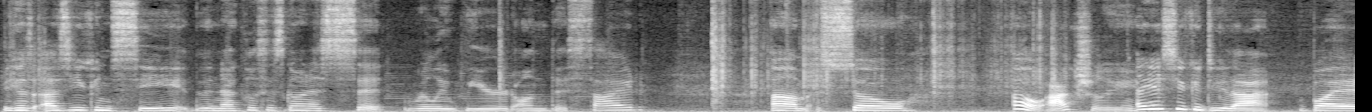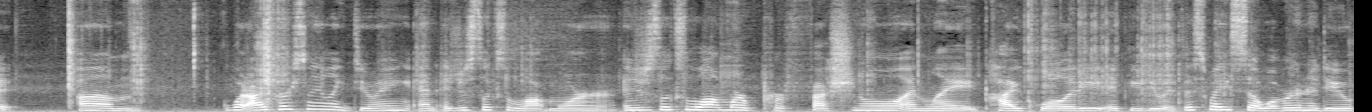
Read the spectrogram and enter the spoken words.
Because as you can see, the necklace is going to sit really weird on this side. Um, so, oh, actually, I guess you could do that, but, um, what I personally like doing, and it just looks a lot more, it just looks a lot more professional and like high quality if you do it this way. So what we're gonna do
